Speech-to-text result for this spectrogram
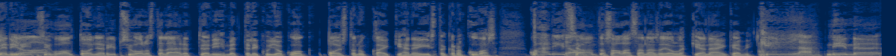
meni Joo. ripsihuoltoon ja ripsihuollosta lähdettyään ihmetteli, kun joku on poistanut kaikki hänen Instagram-kuvansa. Kun hän itse Joo. antoi salasanansa jollekin ja näin kävi. Kyllä. Niin äh,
